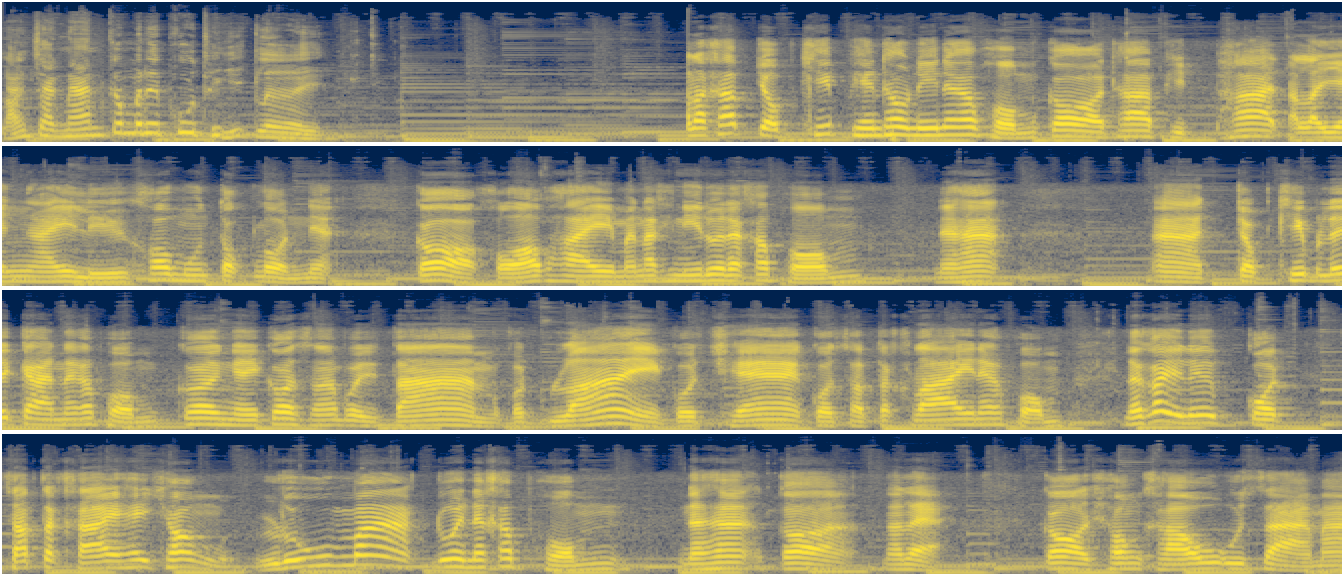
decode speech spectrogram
หลังจากนั้นก็ไม่ได้พูดถึงอีกเลยเอาละครับจบคลิปเพียงเท่านี้นะครับผมก็ถ้าผิดพลาดอะไรยังไงหรือข้อมูลตกหล่นเนี่ย ก็ขออภัยมาณที่นี้ด้วยนะครับผมนะฮะ อ่าจบคลิปเลยกันนะครับผม ก็ยังไงก็สามารถกดติดตาม กดไลค์กดแชร์ กด subscribe นะครับผม แล้วก็อย่าลืมกด subscribe ให้ช่องรู้มากด้วยนะครับผมนะฮะก็นั่นแหละ ก็ช่องเขาอุตส่าห์มา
